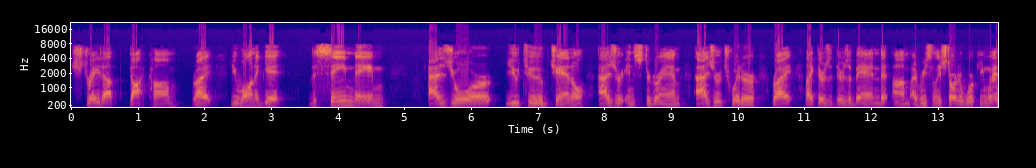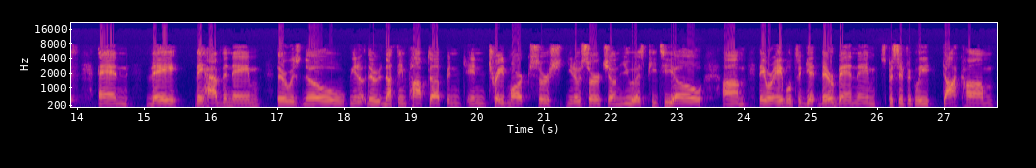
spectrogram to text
straightup.com, right? You want to get the same name as your YouTube channel, your Instagram, your Twitter, right? Like there's there's a band that um, I've recently started working with, and they they have the name there was no, you know, there nothing popped up in, in trademark search, you know, search on USPTO. Um, they were able to get their band name specifically .com,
